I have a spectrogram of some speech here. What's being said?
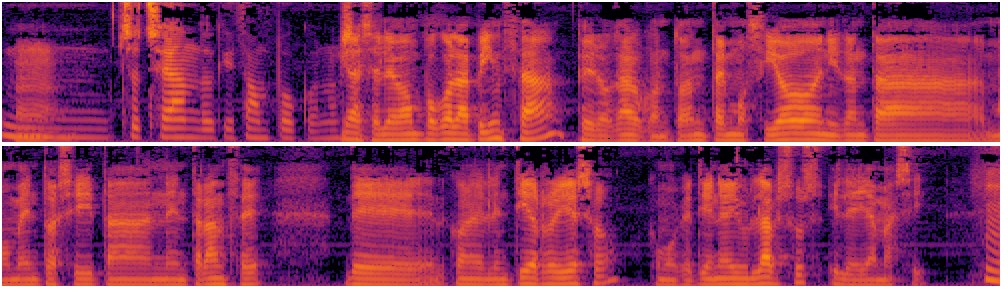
mm, Mm. chocheando quizá un poco, no Ya sé. se le va un poco la pinza, pero claro, con tanta emoción y tanta momento así tan en trance de, con el entierro y eso, como que tiene ahí un lapsus y le llama así. Mm.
